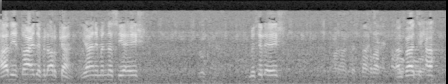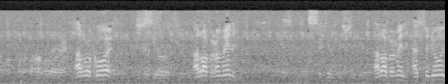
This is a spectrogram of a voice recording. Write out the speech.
هذه قاعدة في الأركان. يعني من نسي إيش؟ مثل إيش؟ الفاتحة. الركوع. الرفع منه. الرفع منه. السجود.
